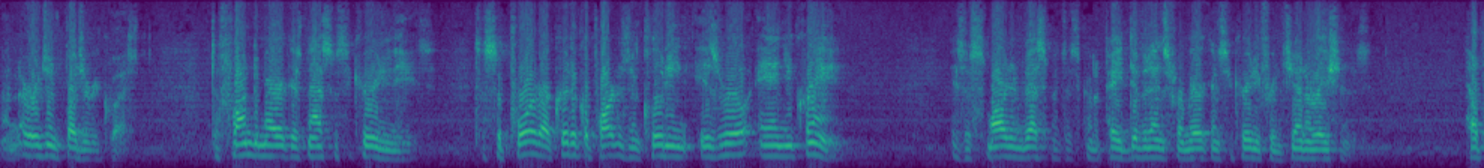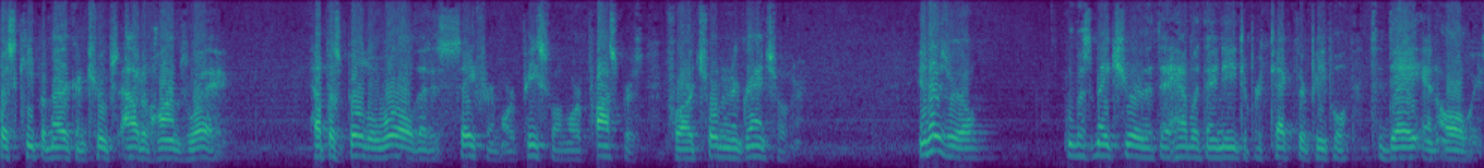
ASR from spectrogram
an urgent budget request to fund America's national security needs, to support our critical partners, including Israel and Ukraine, is a smart investment that's going to pay dividends for American security for generations. Help us keep American troops out of harm's way. Help us build a world that is safer, more peaceful, more prosperous for our children and grandchildren. In Israel, we must make sure that they have what they need to protect their people today and always.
